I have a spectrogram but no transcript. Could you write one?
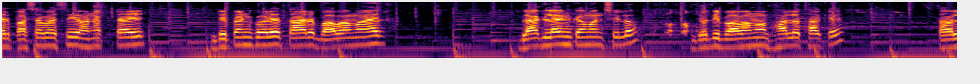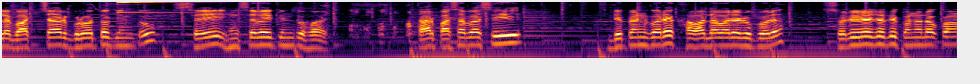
এর পাশাপাশি অনেকটাই ডিপেন্ড করে তার বাবা মায়ের ব্লাড লাইন কেমন ছিল। যদি বাবা মা ভালো থাকে, তাহলে বাচ্চার গ্রোথও কিন্তু সেই হিসেবেই কিন্তু হয়। তার পাশাপাশি ডিপেন্ড করে খাওয়া দাওয়ারের উপরে। শরীরে যদি কোনো রকম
